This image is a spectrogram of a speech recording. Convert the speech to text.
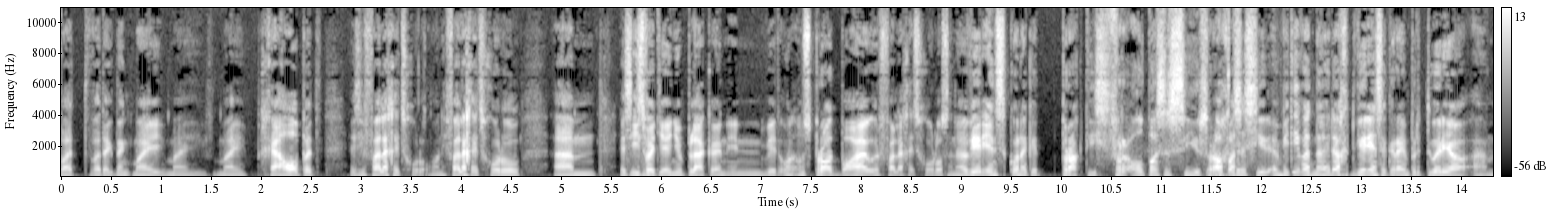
wat wat ek dink my my my gehelp het is die veiligheidsgordel. Want die veiligheidsgordel ehm um, is iets wat jy in jou plek in en weet on, ons praat baie oor veiligheidsgordels en nou weer eens kon ek dit prakties vir al passasiers, vir al passasiers. En weet jy wat nou dag weer eens ek ry in Pretoria ehm um,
